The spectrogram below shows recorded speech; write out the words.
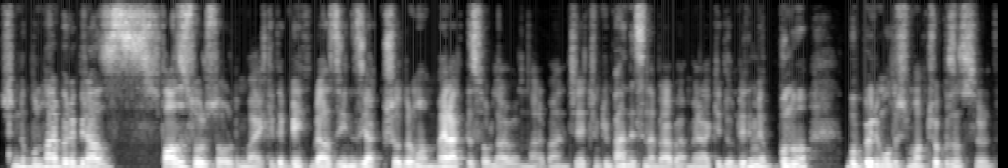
Şimdi bunlar böyle biraz fazla soru sordum belki de. Benim biraz zihninizi yakmış olurum ama meraklı sorular bunlar bence. Çünkü ben de sizinle beraber merak ediyorum dedim ya. Bunu bu bölüm oluşturmam çok uzun sürdü.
